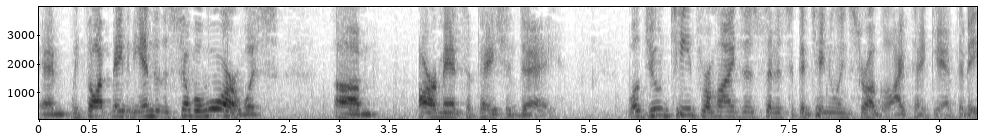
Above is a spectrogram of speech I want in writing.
And we thought maybe the end of the Civil War was um, our Emancipation Day. Well, Juneteenth reminds us that it's a continuing struggle, I think, Anthony.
